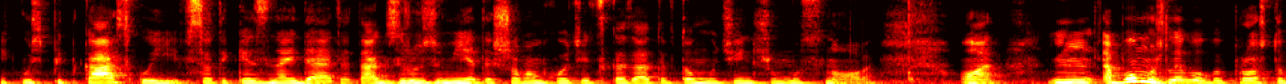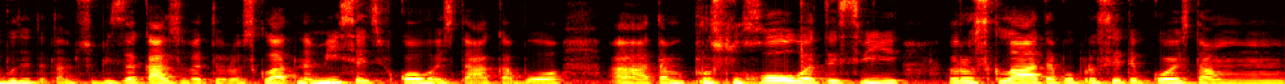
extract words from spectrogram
якусь підказку і все-таки знайдете, так? Зрозумієте, що вам хочуть сказати в тому чи іншому снові. От. Або, можливо, ви просто будете там собі заказувати розклад на місяць в когось, так, або а, там прослуховувати свій розклад, або просити в когось там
